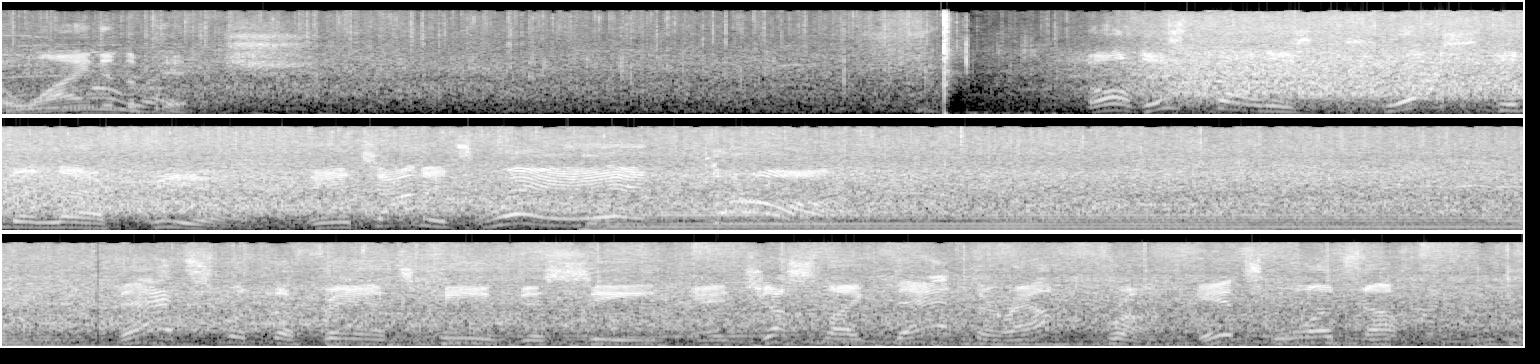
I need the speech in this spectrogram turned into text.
The wind of the pitch. Oh, this ball is crushed into left field. It's on its way and gone. That's what the fans came to see, and just like that, they're out front. It's 1 nothing.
